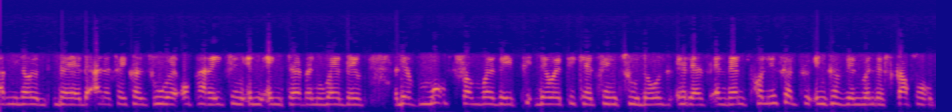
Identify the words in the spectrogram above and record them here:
um, you know the, the undertakers who were operating in, in Durban, where they've they've moved from where they they were picketing to those areas, and then police had to intervene when the scaffold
